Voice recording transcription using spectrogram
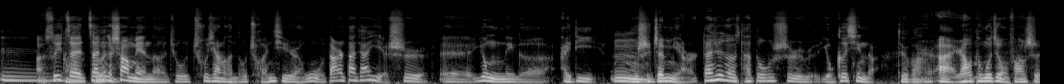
嗯啊，所以在哦在那个上面呢，就出现了很多传奇人物。当然，大家也是呃用那个 ID，嗯，不是真名儿，但是呢，他都是有个性的，对吧？哎，然后通过这种方式，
